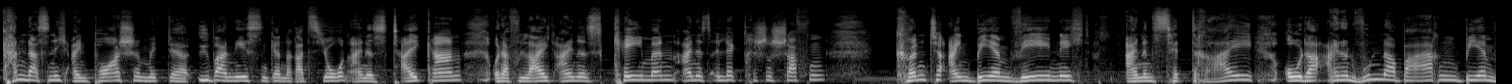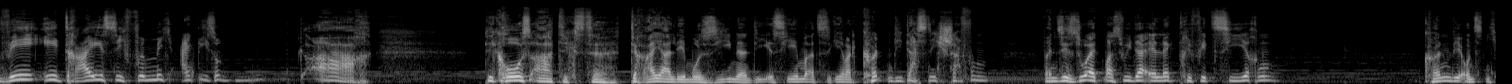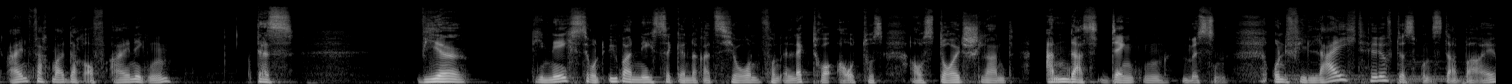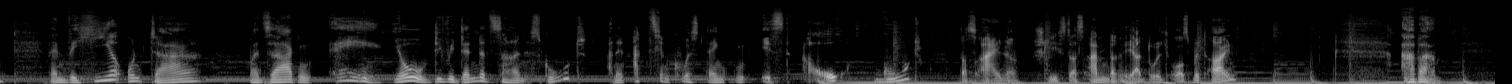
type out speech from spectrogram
Kann das nicht ein Porsche mit der übernächsten Generation eines Taycan oder vielleicht eines Cayman, eines elektrischen schaffen? Könnte ein BMW nicht einen Z3 oder einen wunderbaren BMW E30 für mich eigentlich so, ach, die großartigste Dreierlimousine, die es jemals gegeben hat. Könnten die das nicht schaffen, wenn sie so etwas wieder elektrifizieren? Können wir uns nicht einfach mal darauf einigen, dass wir die nächste und übernächste Generation von Elektroautos aus Deutschland anders denken müssen. Und vielleicht hilft es uns dabei, wenn wir hier und da mal sagen, ey, yo, Dividende zahlen ist gut, an den Aktienkurs denken ist auch gut. Das eine schließt das andere ja durchaus mit ein. Aber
